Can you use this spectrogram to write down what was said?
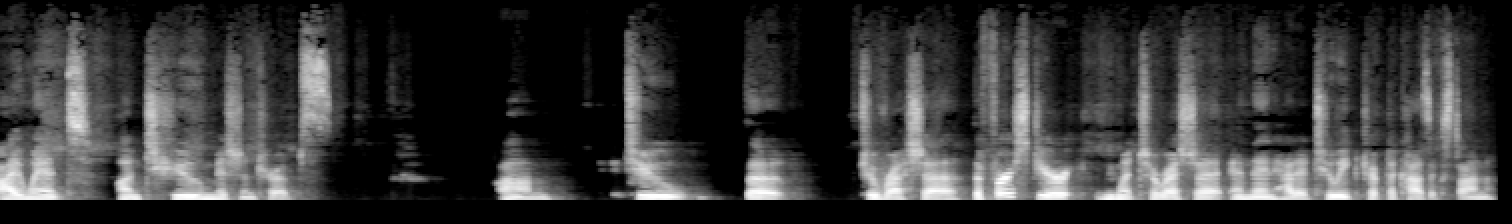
I went on two mission trips um, to the to Russia. The first year we went to Russia and then had a two week trip to Kazakhstan.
